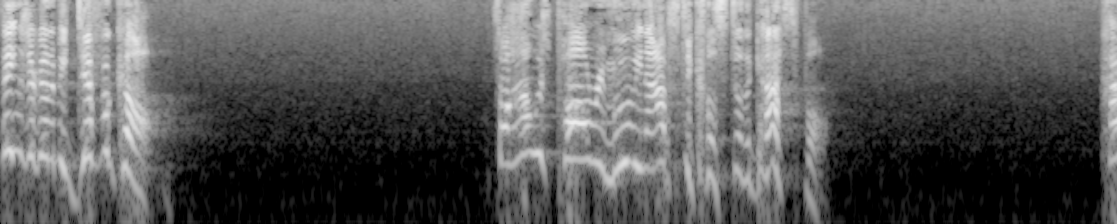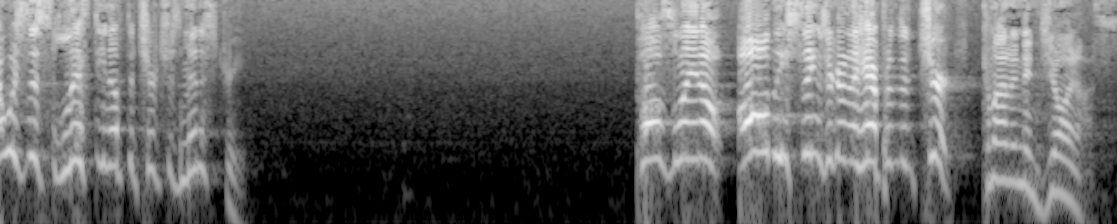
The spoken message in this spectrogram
Things are going to be difficult. So, how is Paul removing obstacles to the gospel? How is this lifting up the church's ministry? Paul's laying out all these things are going to happen to the church. Come on in and join us.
